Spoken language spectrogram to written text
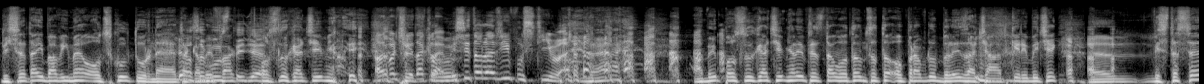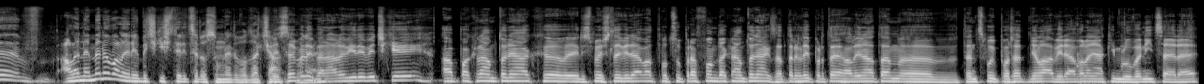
když se tady bavíme o old school turné, tak se aby fakt stydět. posluchači měli Ale počkej, takhle, my si to nejdřív pustíme. ne, aby posluchači měli představu o tom, co to opravdu byly začátky rybiček. Eh, Vy jste se ale nemenovali rybičky 48 hned od začátku, My jsme byli banánové rybičky a pak nám to nějak, eh, když jsme šli vydávat pod Suprafon, tak nám to nějak zatrhli, protože Halina tam eh, ten svůj pořad měla a vydávala nějaký mluvený CD,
